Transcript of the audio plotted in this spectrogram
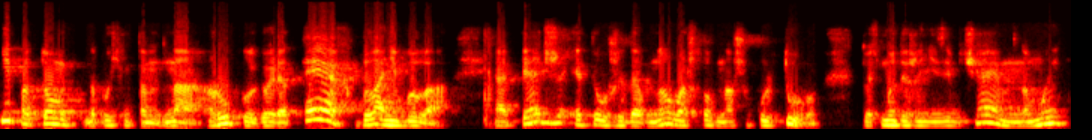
и потом, допустим, там на руку говорят, эх, была не была. И опять же, это уже давно вошло в нашу культуру. То есть мы даже не замечаем, но мы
